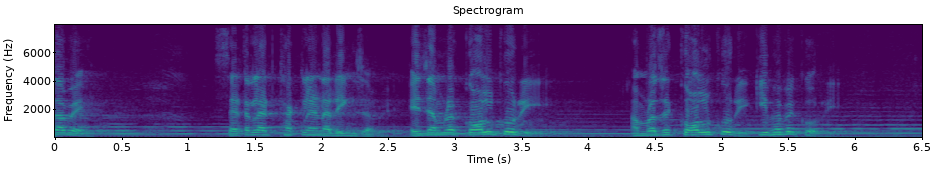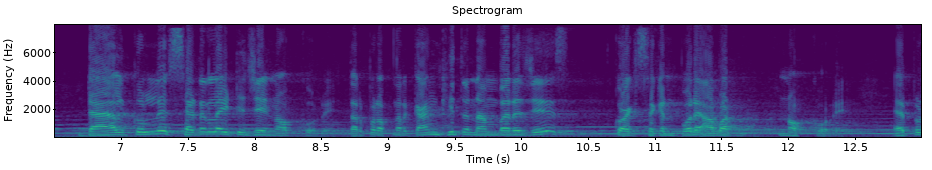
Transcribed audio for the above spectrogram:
যাবে? স্যাটেলাইট থাকলে না রিং যাবে? এই যে আমরা কল করি, আমরা যে কল করি, কীভাবে করি? ডায়াল করলে স্যাটেলাইটে যে নক করে। তারপর আপনার কাঙ্ক্ষিত নাম্বারে যে কয়েক সেকেন্ড পরে আবার নক করে। এরপর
